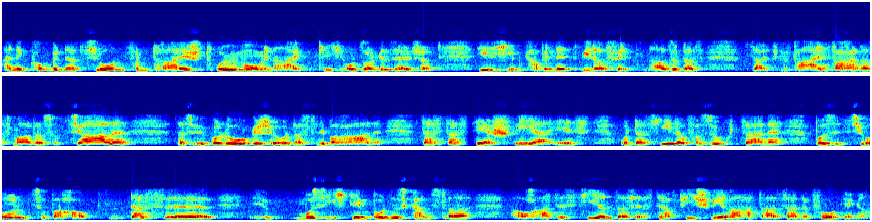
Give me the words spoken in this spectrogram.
eine Kombination von drei Strömungen eigentlich unserer Gesellschaft, die sich im Kabinett wiederfinden. Also das, ich vereinfache das mal, das Soziale, das Ökologische und das Liberale. Dass das sehr schwer ist und dass jeder versucht, seine Position zu behaupten, das äh, muss ich dem Bundeskanzler auch attestieren, dass er es da viel schwerer hat als seine Vorgänger.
